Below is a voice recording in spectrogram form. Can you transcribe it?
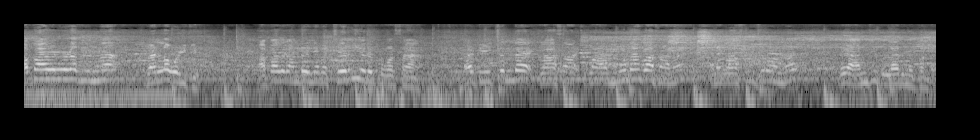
അപ്പോൾ അവരിവിടെ നിന്ന് വെള്ളം ഒഴിക്കും. അപ്പോൾ അത് കണ്ടു കഴിഞ്ഞപ്പോൾ ചെറിയൊരു പ്രോത്സാഹനം. ആ ടീച്ചറിന്റെ ക്ലാസ് മൂന്നാം ക്ലാസ്സാണ്. എന്റെ ക്ലാസ് ടീച്ചർ വന്ന് ഒരു അഞ്ച് പിള്ളേർ നിൽപ്പുണ്ട്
